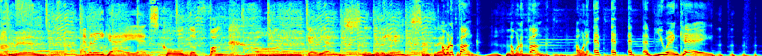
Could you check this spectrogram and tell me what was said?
I'm in. Emanike, it's called The Funk on KBO's. Going to be here Saturday I want a funk. I want a funk. I want a F F F F U N K.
